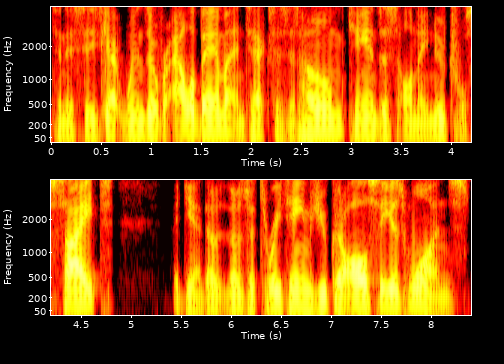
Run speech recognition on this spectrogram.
Tennessee's got wins over Alabama and Texas at home, Kansas on a neutral site. Again, those, those are three teams you could all see as ones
